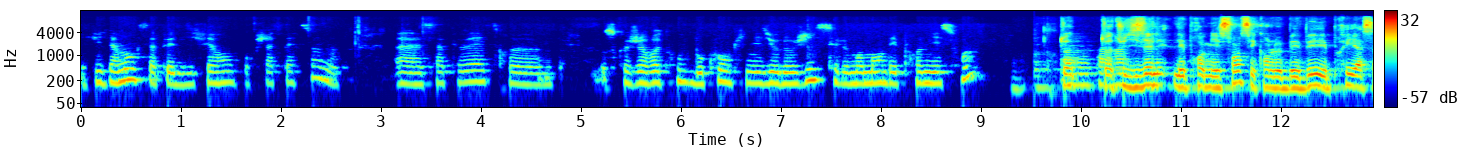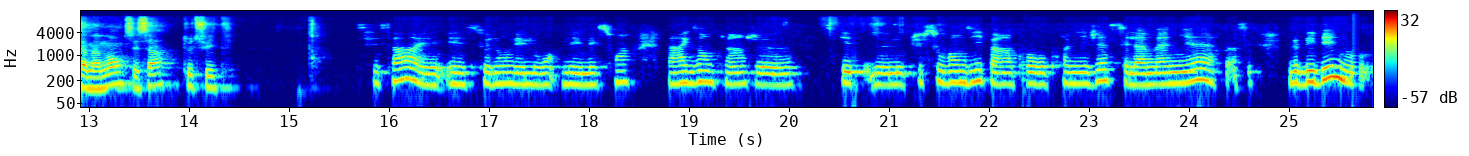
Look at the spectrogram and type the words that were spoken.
évidemment que ça peut être différent pour chaque personne. ça peut être ce que je retrouve beaucoup en kinésiologie, c'est le moment des premiers soins. Toi, euh, tu disais les, premiers soins, c'est quand le bébé est pris à sa maman, c'est ça Tout de suite? C'est ça, et, selon les, les, soins. Par exemple, hein, je, ce qui est le, plus souvent dit par rapport au premier geste, c'est la manière. le bébé, nous,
